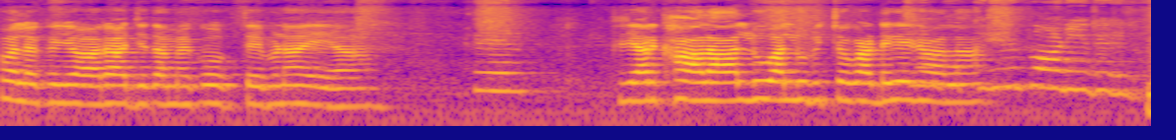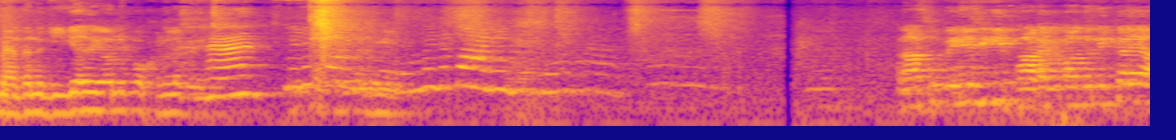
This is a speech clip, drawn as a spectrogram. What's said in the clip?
ਫਲਕ ਯਾਰ ਅੱਜ ਤਾਂ ਮੈਂ ਕੋਫਤੇ ਬਣਾਏ ਆ। ਫਿਰ? ਫਿਰ ਯਾਰ ਖਾ ਲਾ ਆਲੂ ਆਲੂ ਵਿੱਚੋਂ ਕੱਢ ਕੇ ਖਾ ਲਾ। ਇਹ ਪਾਣੀ ਦੇ ਦਿਓ ਮੈਂ ਤੈਨੂੰ ਕੀ ਕਿਹਾ ਸੀ ਉਹਨੂੰ ਭੁੱਖ ਨਹੀਂ ਲੱਗਣੀ। ਹੈ? ਮੈਨੂੰ ਪਾਣੀ ਦੇ ਦਿਓ ਮੈਨੂੰ ਪਾਣੀ ਦੇ ਦਿਓ ਰਸ ਪੀਣੀ ਸੀਗੀ ਫਾਟਕ ਬੰਦ ਨਿਕਲਿਆ।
